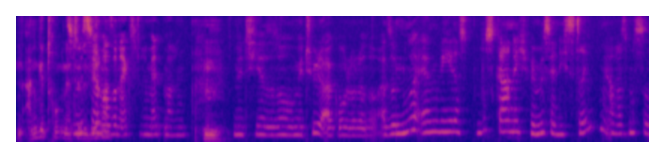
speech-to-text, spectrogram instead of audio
ein angetrunkener Jetzt müssen wir mal so ein Experiment machen. Hm. Mit hier so Methylalkohol oder so. Also nur irgendwie, das muss gar nicht, wir müssen ja nichts trinken, aber es muss so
